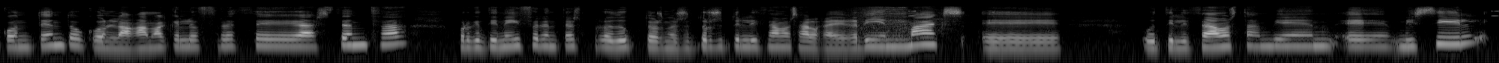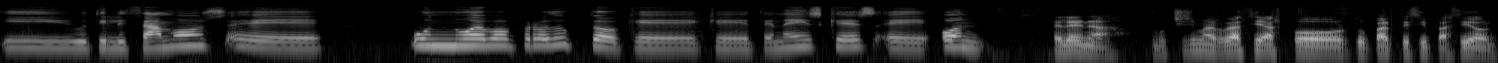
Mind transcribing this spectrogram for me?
contento con la gama que le ofrece Ascenza porque tiene diferentes productos. Nosotros utilizamos Algae Green Max, eh, utilizamos también eh, Misil y utilizamos eh, un nuevo producto que, que tenéis que es ON. Elena, muchísimas gracias por tu participación.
